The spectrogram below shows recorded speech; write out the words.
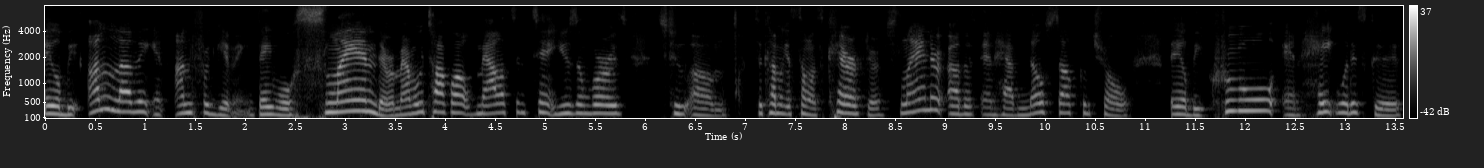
they will be unloving and unforgiving. They will slander. Remember, we talk about malice intent, using words to um to come against someone's character, slander others, and have no self-control. They will be cruel and hate what is good.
